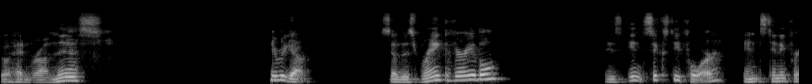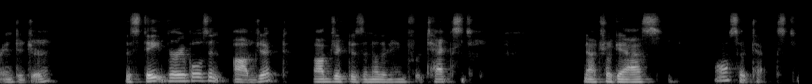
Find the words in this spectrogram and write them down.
Go ahead and run this. Here we go. So this rank variable is int64, int standing for integer. The state variable is an object. Object is another name for text. Natural gas also text.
